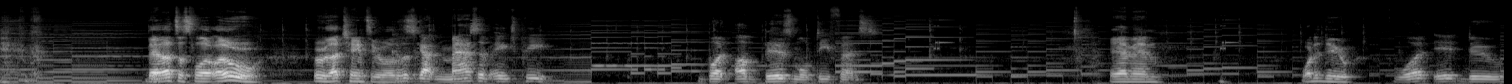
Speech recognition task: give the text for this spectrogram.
yeah, that's a slow. Oh, ooh, that Chansey was. Because it's was. got massive HP, but abysmal defense. Yeah, man. What it do? What it do?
